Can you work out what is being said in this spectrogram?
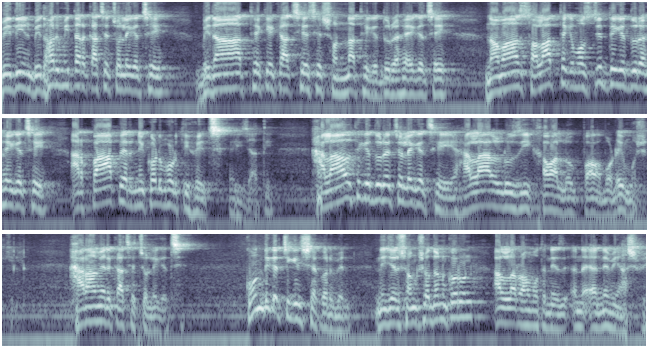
বিদিন বিধর্মিতার কাছে চলে গেছে, বিদাত থেকে কাছে এসে সন্না থেকে দূরে হয়ে গেছে, নামাজ সলাদ থেকে মসজিদ থেকে দূরে হয়ে গেছে, আর পাপের নিকটবর্তী হয়েছে এই জাতি। হালাল থেকে দূরে চলে গেছে, হালাল রুজি খাওয়া লোক পাওয়া বড়ই মুশকিল। হারামের কাছে চলে গেছে। কোন দিকে চিকিৎসা করবেন? নিজের সংশোধন করুন, আল্লাহ রহমতে নেমে আসবে।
